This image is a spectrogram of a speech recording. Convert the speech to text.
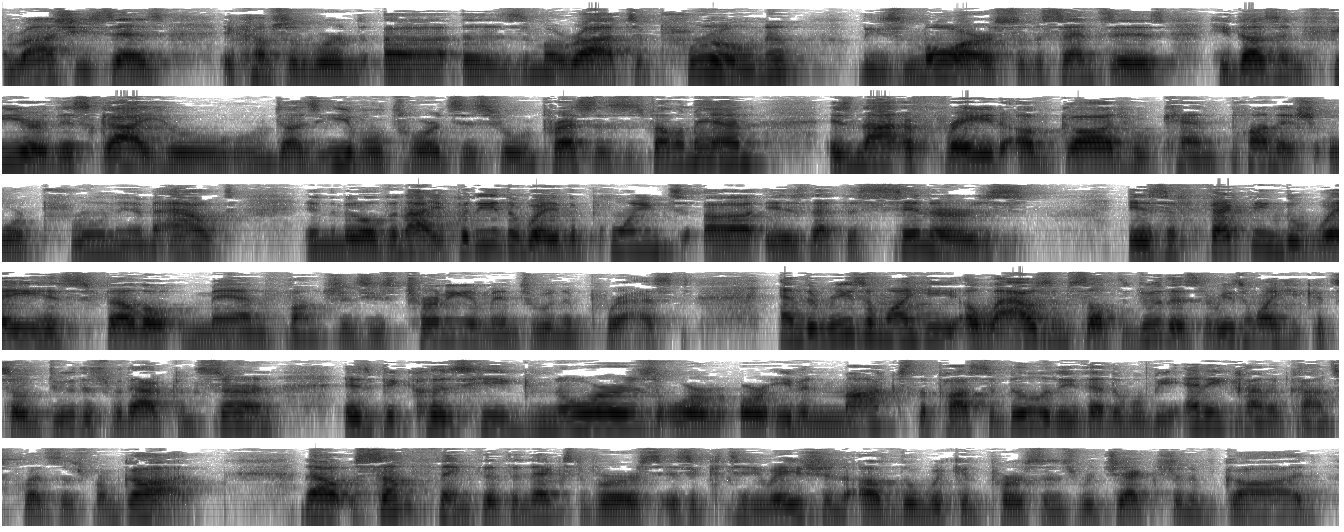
Rashi says it comes from the word uh, zmora, to prune, these more. So the sense is he doesn't fear this guy who, who does evil towards his, who oppresses his fellow man, is not afraid of God who can punish or prune him out in the middle of the night. But either way, the point uh, is that the sinners is affecting the way his fellow man functions. He's turning him into an oppressed. And the reason why he allows himself to do this, the reason why he could so do this without concern, is because he ignores or, or even mocks the possibility that there will be any kind of consequences from God. Now, some think that the next verse is a continuation of the wicked person's rejection of God,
